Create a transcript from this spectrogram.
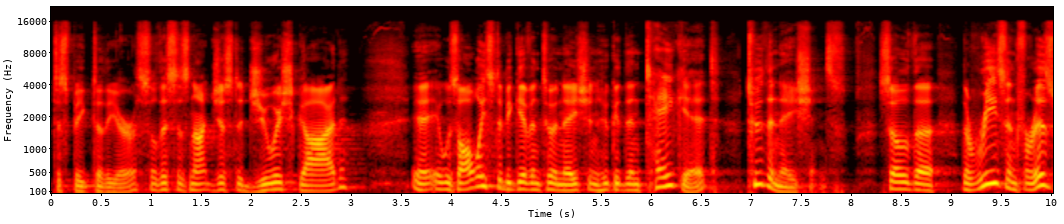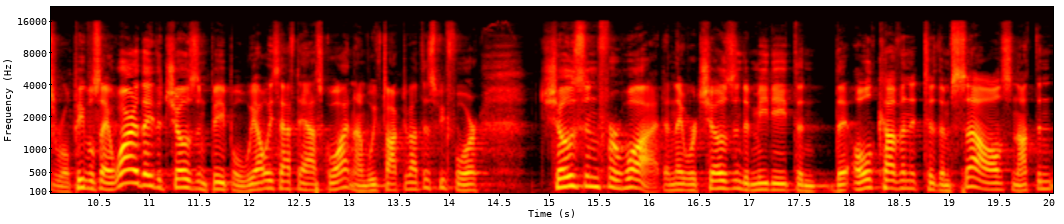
to speak to the earth. So, this is not just a Jewish God it was always to be given to a nation who could then take it to the nations. So the, the reason for Israel, people say, why are they the chosen people? We always have to ask what, and we've talked about this before. Chosen for what? And they were chosen to mediate the, the old covenant to themselves, not, the,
